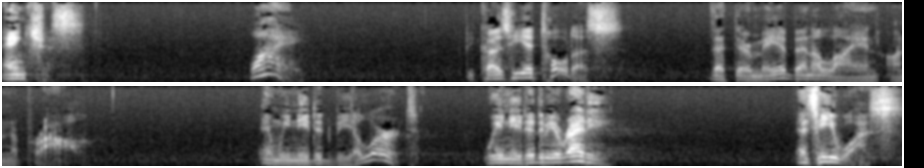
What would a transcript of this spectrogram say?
anxious. Why? Because he had told us that there may have been a lion on the prowl. And we needed to be alert. We needed to be ready, as he was,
